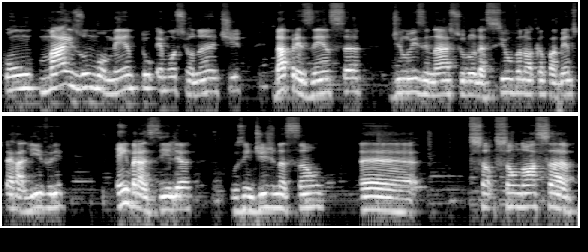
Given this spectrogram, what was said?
com mais um momento emocionante da presença de Luiz Inácio Lula da Silva no acampamento Terra Livre em Brasília, os indígenas são, é, são, são nossa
